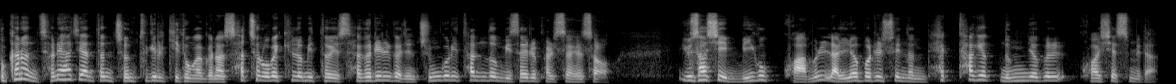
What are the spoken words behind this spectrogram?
북한은 전에 하지 않던 전투기를 기동하거나 4500km의 사거리를 가진 중거리 탄도미사일을 발사해서 유사시 미국 괌을 날려버릴 수 있는 핵타격 능력을 과시했습니다.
